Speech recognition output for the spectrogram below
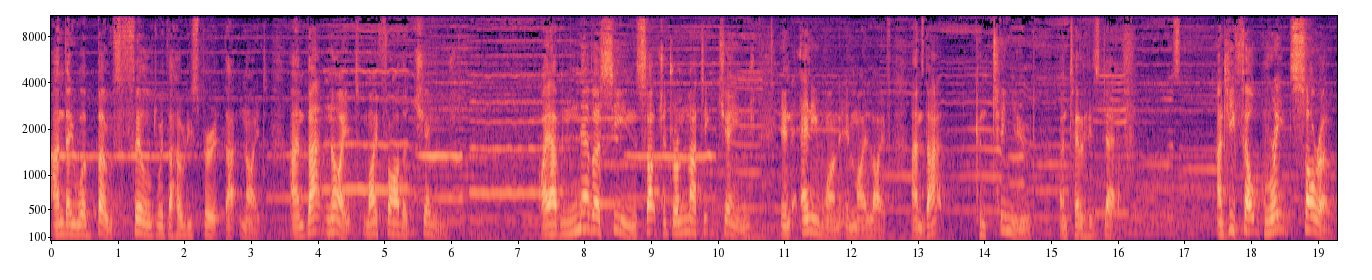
and they were both filled with the Holy Spirit that night. And that night, my father changed. I have never seen such a dramatic change in anyone in my life. And that continued until his death. And he felt great sorrow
